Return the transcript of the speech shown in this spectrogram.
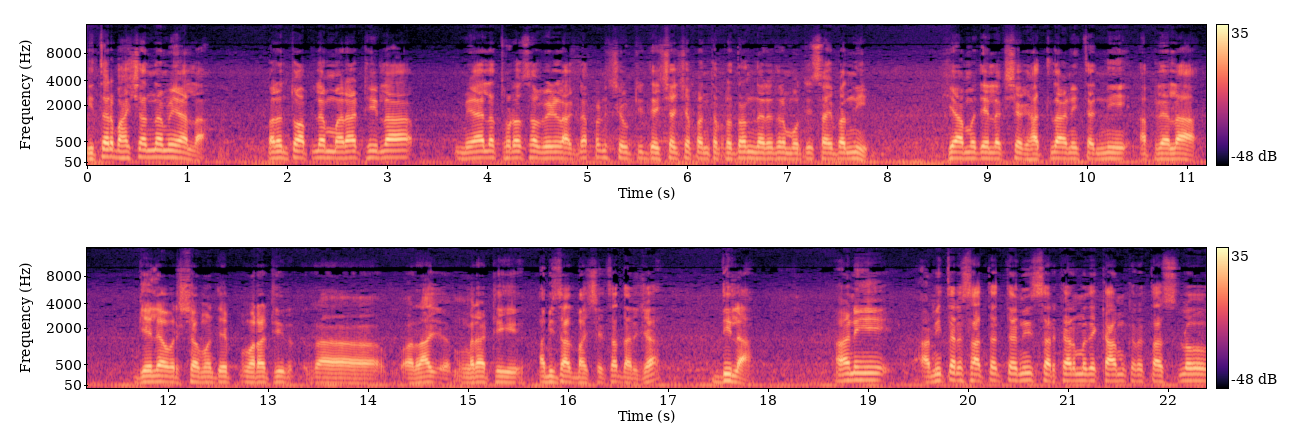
इतर भाषांना मिळाला परंतु आपल्या मराठीला मिळायला थोडासा वेळ लागला पण शेवटी देशाचे पंतप्रधान नरेंद्र मोदी साहेबांनी यामध्ये लक्ष घातलं आणि त्यांनी आपल्याला गेल्या वर्षामध्ये मराठी रा- राज मराठी अभिजात भाषेचा दर्जा दिला. आणि आम्ही तर सातत्याने सरकारमध्ये काम करत असलो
